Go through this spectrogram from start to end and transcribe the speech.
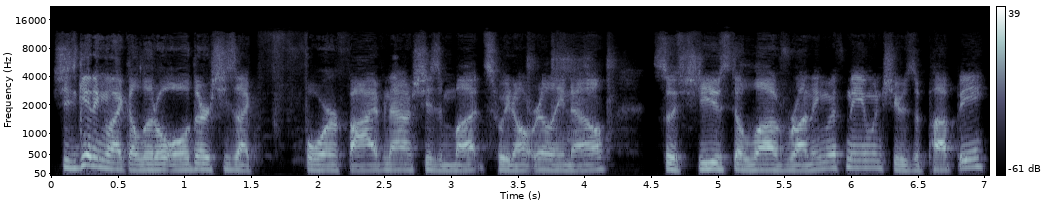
She's getting like a little older. She's like four or five now. She's a mutt, so we don't really know. So she used to love running with me when she was a puppy,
